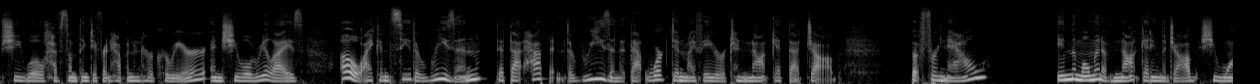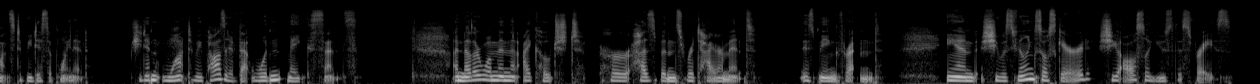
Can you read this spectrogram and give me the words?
she will have something different happen in her career and she will realize, oh, I can see the reason that that happened, the reason that that worked in my favor to not get that job. But for now, in the moment of not getting the job, she wants to be disappointed. She didn't want to be positive. That wouldn't make sense. Another woman that I coached, her husband's retirement is being threatened. And she was feeling so scared, she also used this phrase.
